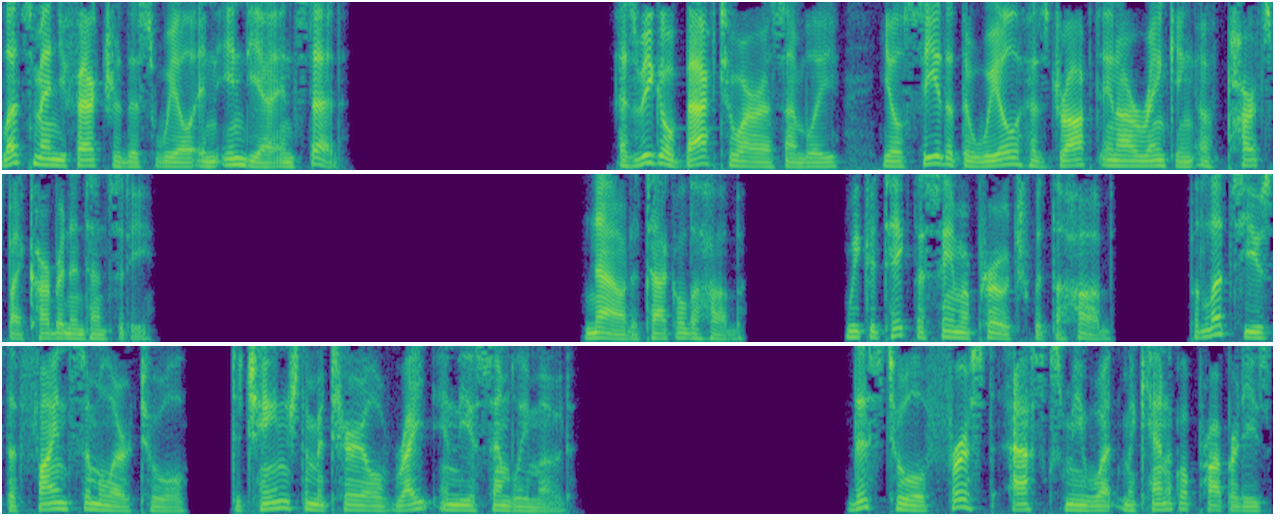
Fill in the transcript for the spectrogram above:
Let's manufacture this wheel in India instead. As we go back to our assembly, you'll see that the wheel has dropped in our ranking of parts by carbon intensity. Now to tackle the hub. We could take the same approach with the hub, but let's use the Find Similar tool to change the material right in the assembly mode. This tool first asks me what mechanical properties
